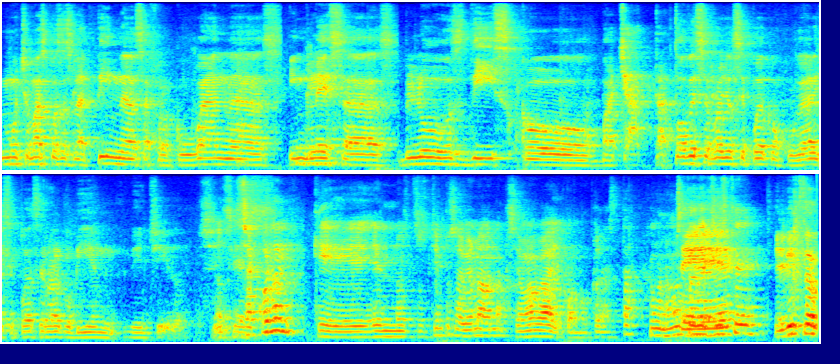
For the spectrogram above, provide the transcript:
mucho más cosas latinas, afrocubanas, inglesas, blues, disco, bachata, todo ese rollo se puede conjugar y se puede hacer algo bien, bien chido. Sí. Así ¿Se es. acuerdan que en nuestros tiempos había una banda que se llamaba Iconoclasta? ¿Cómo no? Sí. El Víctor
